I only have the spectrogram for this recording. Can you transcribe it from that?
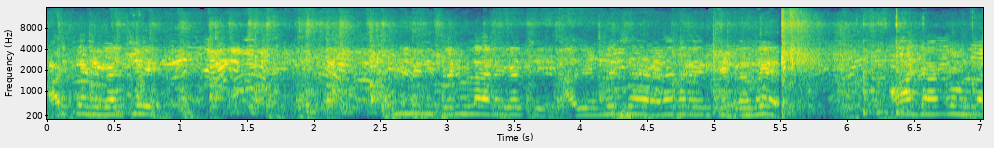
அடுத்த நிகழ்ச்சி தீமிதி பெருவிழா நிகழ்ச்சி அது விமர்சனம் நடைபெற இருக்கின்றது ஆங்காங்க உள்ள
